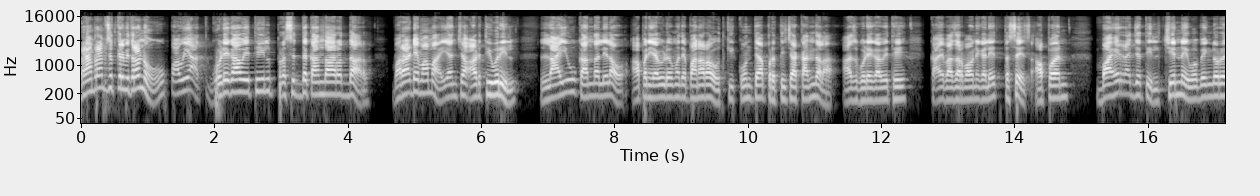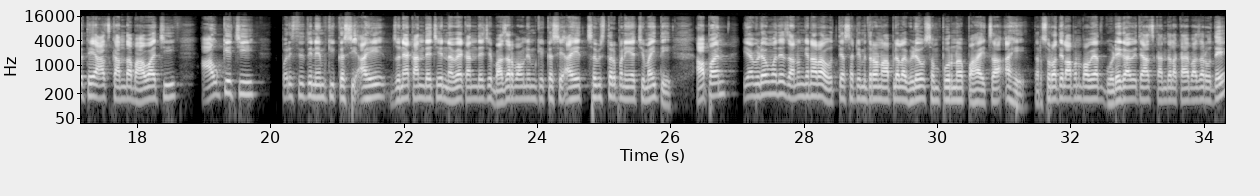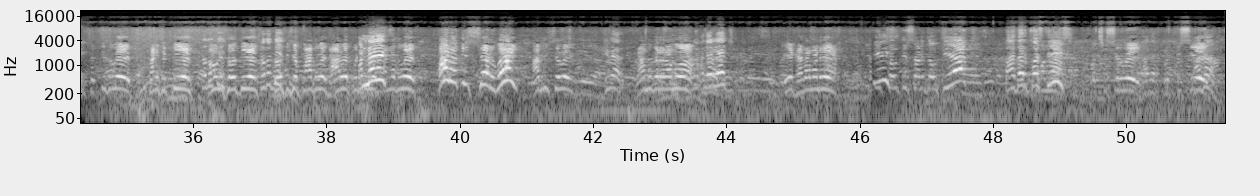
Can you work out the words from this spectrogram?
राम राम शेतकरी मित्रांनो पाहुयात घोडेगाव येथील प्रसिद्ध कांदा रद्दार भराटे मामा यांच्या आडतीवरील लाईव कांदा लिलाव आपण या व्हिडिओमध्ये पाहणार आहोत की कोणत्या प्रतीच्या कांद्याला आज घोडेगाव येथे काय बाजारभाव निघाले. तसेच आपण बाहेर राज्यातील चेन्नई व बेंगलोर येथे आज कांदा भावाची आवकेची परिस्थिती नेमकी कशी आहे? जुन्या कांद्याचे नव्या कांद्याचे बाजारभाव नेमके कसे आहेत? सविस्तरपणे याची माहिती आपण या व्हिडिओमध्ये जाणून घेणार आहोत. त्यासाठी मित्रांनो आपल्याला व्हिडिओ संपूर्ण पाहायचा आहे. तर सुरुवातीला आपण पाहूयात घोडेगाव येथे आज कांद्याला काय बाजार होते? एक. हजारमध्ये चौतीस साडे चौतीस बाजार पस्तीस. पस्तीसशे रुपये पस्तीसशे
